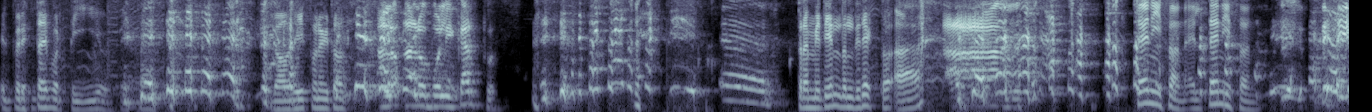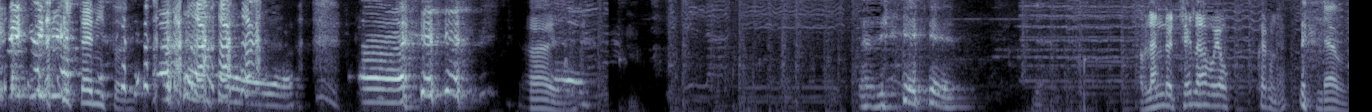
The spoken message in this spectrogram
El periodista deportivo. sí. Los audífonos y todo. A lo, a lo policarpo. Transmitiendo en directo. Ah, Ah, Tennyson, el Tennyson. El Tennyson. ay. así. Hablando de chela, voy a buscar una. Ya, pues.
